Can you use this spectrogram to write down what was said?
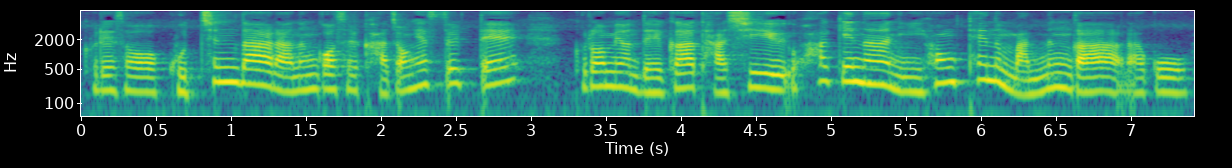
그래서 고친다라는 것을 가정했을 때, 그러면 내가 다시 확인한 이 형태는 맞는가라고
